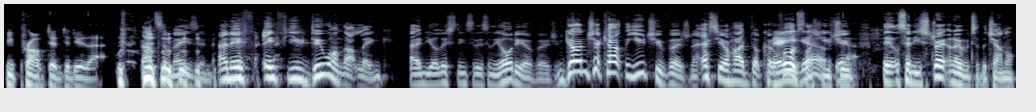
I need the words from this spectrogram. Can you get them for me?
be prompted to do that. That's amazing. and if if you do want that link, and you're listening to this in the audio version, go and check out the YouTube version at seohive.co forward slash YouTube. Yeah. It'll send you straight on over to the channel.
